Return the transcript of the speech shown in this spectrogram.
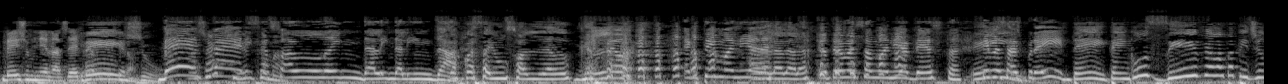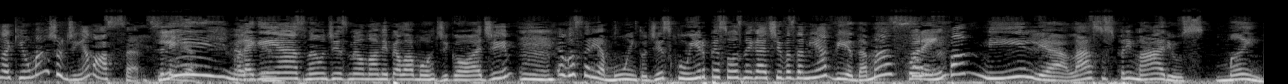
Beijo, meninas. Érica Boqueirão. Beijo. Beijo, Tá Érica, sua linda, linda, linda. Só com sair um só louco. É que tem mania, né? Eu tenho essa mania besta. Tem Ei, mensagem por aí? Tem, tem. Inclusive, ela tá pedindo aqui uma ajudinha nossa. Se Ih, liga. Coleguinhas, não diz meu nome pelo amor de God. Hum. Eu gostaria muito de excluir pessoas negativas da minha vida, mas Porém? são família, laços primários, mãe.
